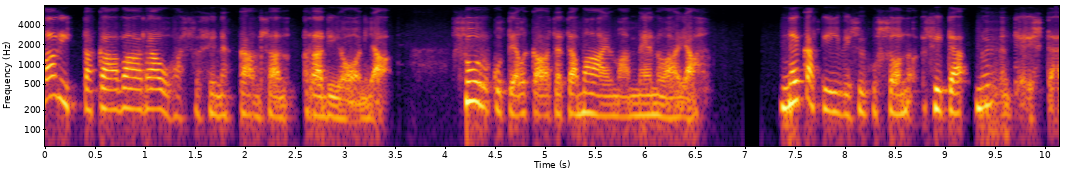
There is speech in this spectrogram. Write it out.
valittakaa vaan rauhassa sinne kansanradioon ja surkutelkaa tätä maailman menoa ja negatiivisuus on sitä myönteistä.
